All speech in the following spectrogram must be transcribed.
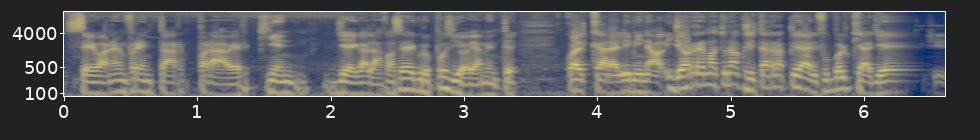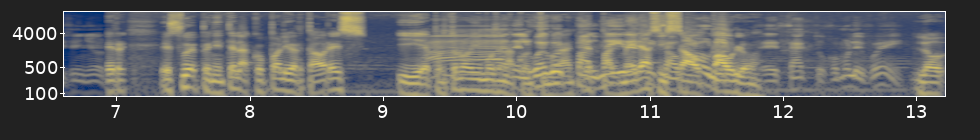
se van a enfrentar para ver quién llega a la fase de grupos y obviamente cuál quedará eliminado. Y yo remato una cosita rápida del fútbol que ayer estuve pendiente de la Copa Libertadores y de pronto lo vimos en la ah, continuidad entre Palmeiras y, Sao, Paulo. Exacto, ¿cómo le fue? Lo,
